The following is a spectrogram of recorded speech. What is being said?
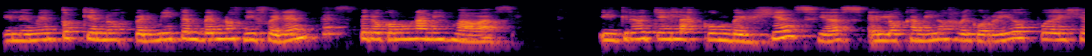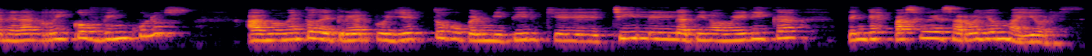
elementos que nos permiten vernos diferentes, pero con una misma base y creo que las convergencias en los caminos recorridos pueden generar ricos vínculos al momento de crear proyectos o permitir que Chile y Latinoamérica tenga espacios de desarrollo mayores.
